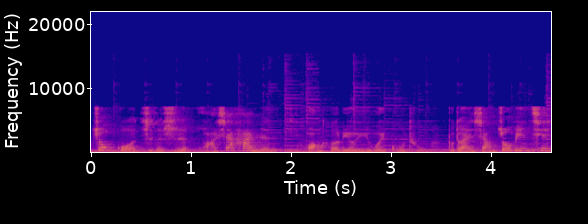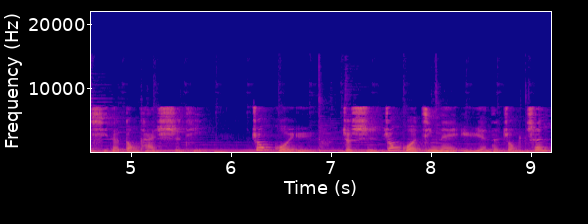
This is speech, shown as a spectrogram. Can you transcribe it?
中国指的是华夏汉人以黄河流域为故土，不断向周边迁徙的动态实体。中国语就是中国境内语言的总称。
